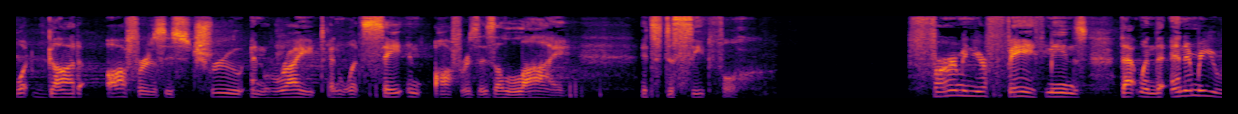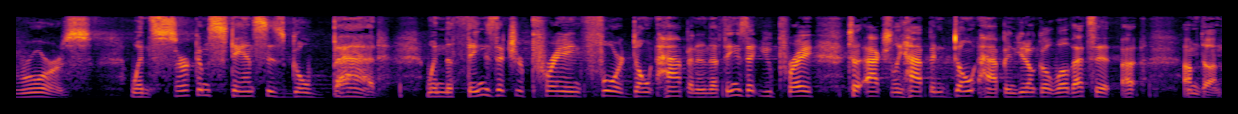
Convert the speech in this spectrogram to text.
what God offers is true and right, and what Satan offers is a lie. It's deceitful. Firm in your faith means that when the enemy roars, when circumstances go bad, when the things that you're praying for don't happen, and the things that you pray to actually happen don't happen, you don't go, well, that's it. I, am done.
